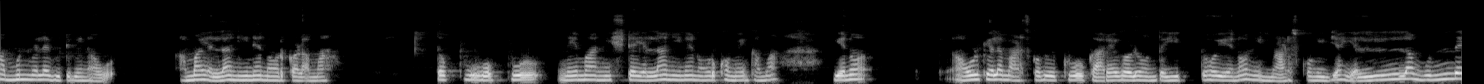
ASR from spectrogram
ಅಮ್ಮನ ಮೇಲೆ ಬಿಟ್ವಿ ನಾವು. ಅಮ್ಮ, ಎಲ್ಲ ನೀನೇ ನೋಡ್ಕೊಳಮ್ಮ. ತಪ್ಪು, ಒಪ್ಪು, ನೇಮ, ನಿಷ್ಠೆ ಎಲ್ಲ ನೀನೇ ನೋಡ್ಕೊಬೇಕಮ್ಮ. ಏನೋ ಅವಳ ಕೈಲೇ ಮಾಡಿಸ್ಕೋಬೇಕು, ಕಾರ್ಯಗಳು ಅಂತ ಇತ್ತೋ ಏನೋ ನೀನು ಮಾಡಿಸ್ಕೊಂಡಿದ್ಯಾ? ಎಲ್ಲ ಮುಂದೆ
